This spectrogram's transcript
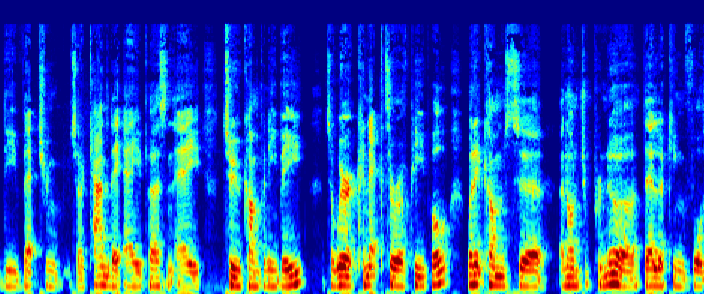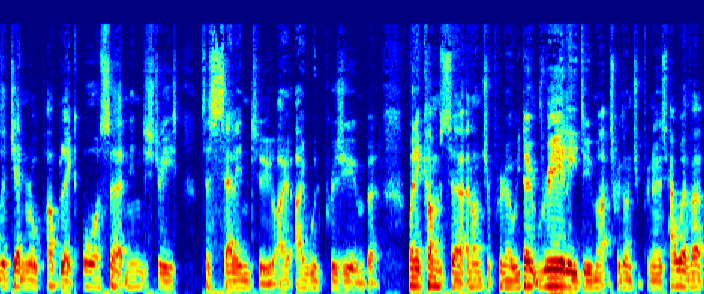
the veteran, so candidate A, person A, to company B. So we're a connector of people. When it comes to an entrepreneur, they're looking for the general public or certain industries to sell into. I, I would presume, but when it comes to an entrepreneur, we don't really do much with entrepreneurs. However,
